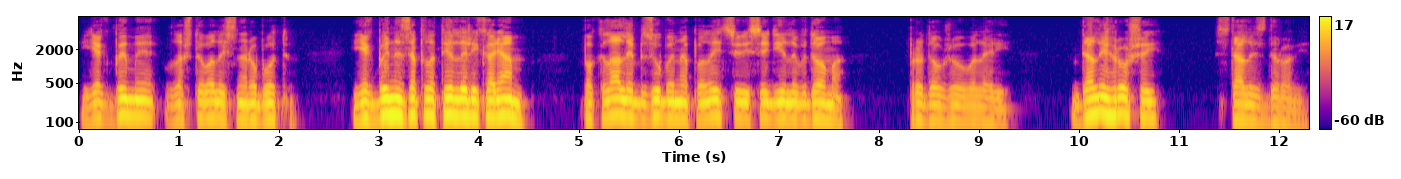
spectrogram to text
Якби ми влаштувались на роботу, якби не заплатили лікарям, поклали б зуби на полицю і сиділи вдома, продовжував Валерій. Дали грошей, стали здорові.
